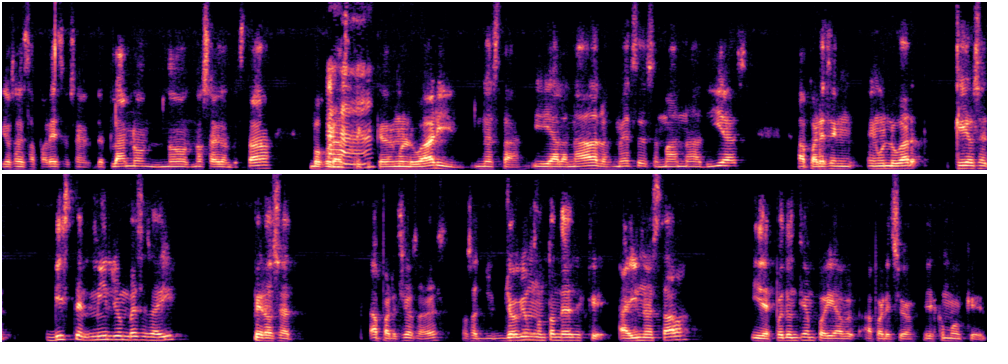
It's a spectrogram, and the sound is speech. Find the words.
Y, o sea, desaparece. O sea, de plano, no, no sabe dónde está. Vos juraste que quedó en un lugar y no está. Y a la nada, los meses, semanas, días, aparecen en un lugar que, o sea, viste mil y un veces ahí, pero, o sea, apareció, ¿sabes? O sea, yo, vi un montón de veces que ahí no estaba y después de un tiempo ahí apareció. Y es como que,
